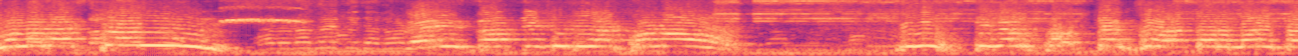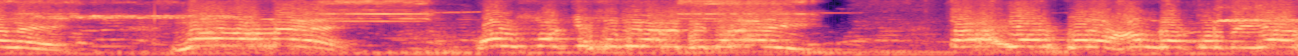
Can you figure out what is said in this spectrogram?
মনে রাখবেন এই জাতি যদি এখনও ফিলিস্তিনের প্রত্যেক জেহাদের ময়দানে না নামে, অল্প কিছুদিনের তারা ইয়ার পরে হামলা করবে, ইয়ার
